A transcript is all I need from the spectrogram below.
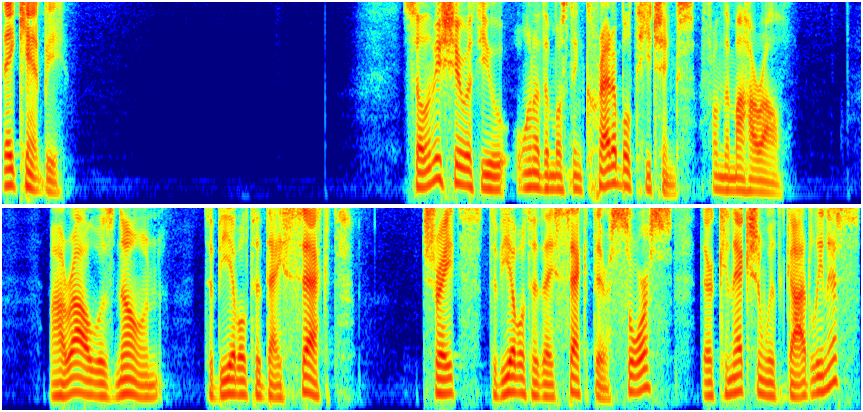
they can't be. So let me share with you one of the most incredible teachings from the Maharal. Maharal was known to be able to dissect traits, to be able to dissect their source, their connection with godliness,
